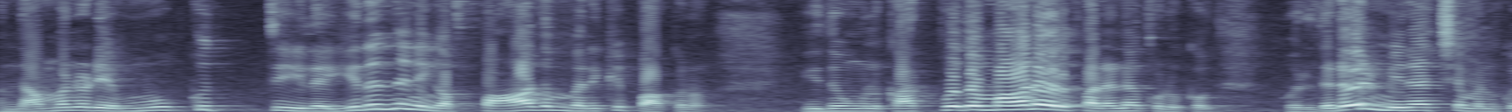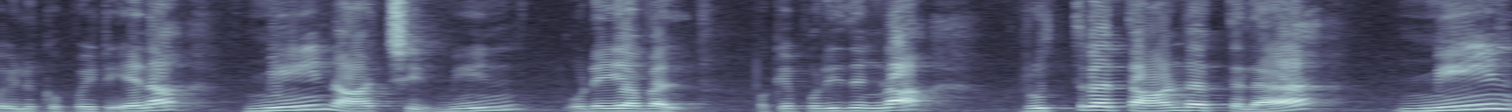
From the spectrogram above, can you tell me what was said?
அந்த அம்மனுடைய மூக்குத்தியில் இருந்து நீங்கள் பாதம் வரைக்கும் பார்க்கணும். இது உங்களுக்கு அற்புதமான ஒரு பலனை கொடுக்கும். ஒரு தடவை மீனாட்சி அம்மன் கோயிலுக்கு போயிட்டு ஏன்னா மீனாட்சி மீன் உடையவள். ஓகே புரியுதுங்களா? ருத்ர தாண்டத்தில் மீன்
